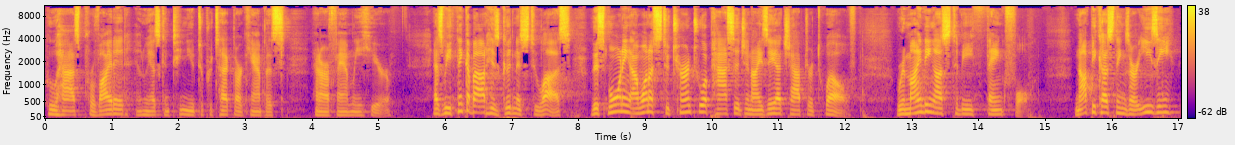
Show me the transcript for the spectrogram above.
who has provided and who has continued to protect our campus and our family here. As we think about his goodness to us, this morning I want us to turn to a passage in Isaiah chapter 12, reminding us to be thankful, not because things are easy,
